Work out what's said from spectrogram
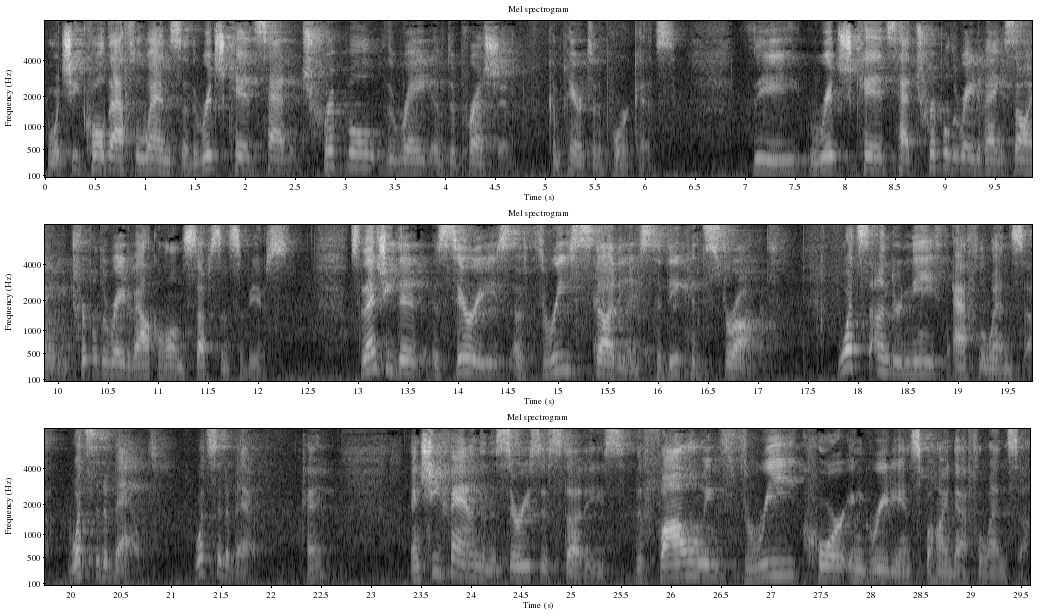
what she called affluenza. The rich kids had triple the rate of depression compared to the poor kids. The rich kids had triple the rate of anxiety, triple the rate of alcohol and substance abuse. So then she did a series of three studies to deconstruct what's underneath affluenza. What's it about? What's it about? Okay? And she found in the series of studies the following three core ingredients behind affluenza.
